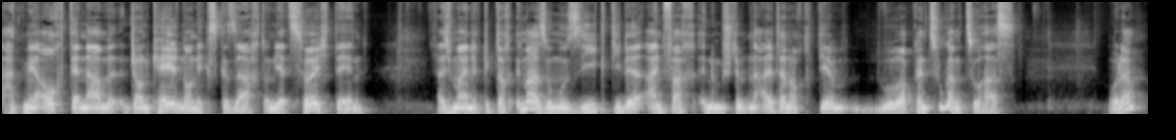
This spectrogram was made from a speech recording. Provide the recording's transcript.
hat mir auch der Name John Cale noch nichts gesagt und jetzt höre ich den. Also ich meine, es gibt doch immer so Musik, die du einfach in einem bestimmten Alter noch dir wo überhaupt keinen Zugang zu hast. Oder?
